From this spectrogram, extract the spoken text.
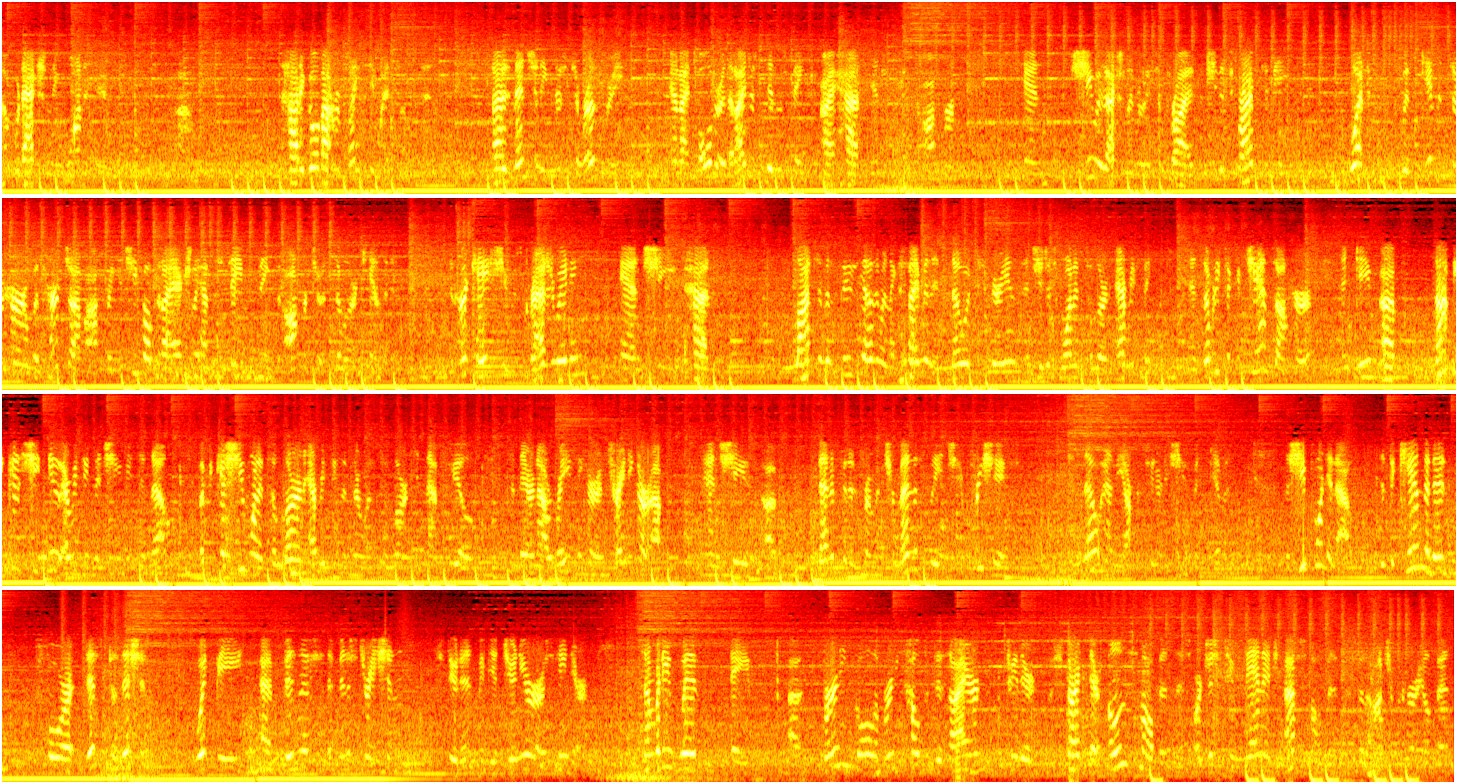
uh, would actually want to do. Um, how to go about replacing myself. And I was mentioning this to Rosemary, and I told her that I just didn't think I had anything to offer. And she was actually really surprised. And she described to me what was given to her with her job offering, and she felt that I actually had the same thing to offer to a similar candidate. In her case, she was graduating, and she had lots of enthusiasm and excitement and no experience, and she just wanted to learn everything. And somebody took a chance on her and gave up, not because she knew everything that she needed to know, but because she wanted to learn everything that there was to learn in that field. And they are now raising her and training her up, and she's uh, benefited from it tremendously, and she appreciates to no end the opportunity she's been given. So she pointed out that the candidate for this position would be a business administration student, maybe a junior or a senior, somebody with a, a burning goal, a burning hope, a desire to either start their own small business or just to manage a small business, the entrepreneurial bent,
